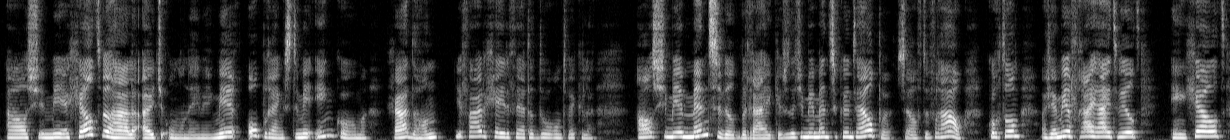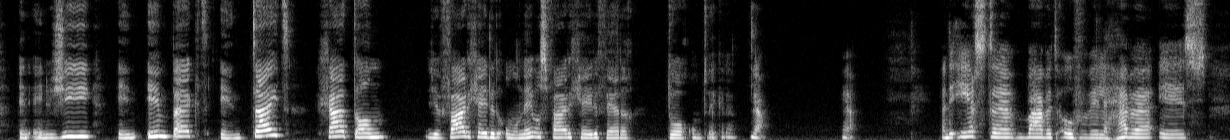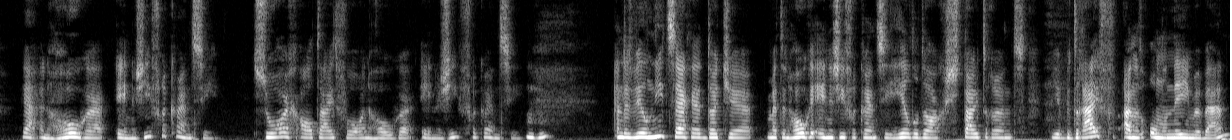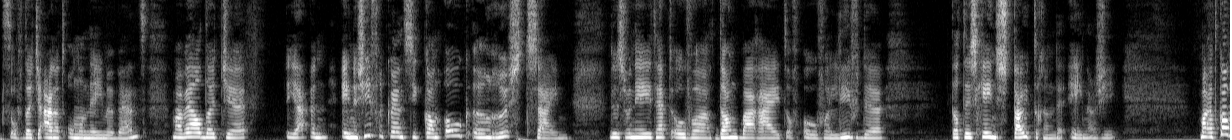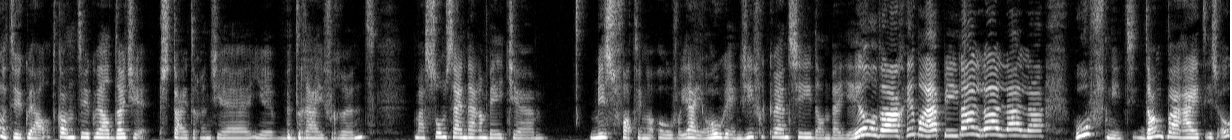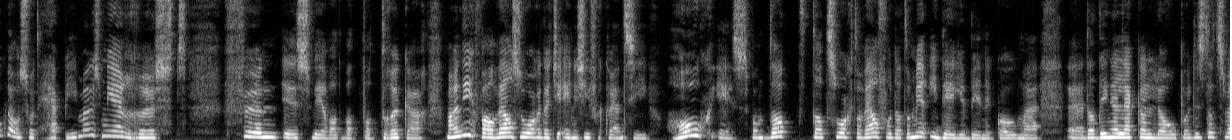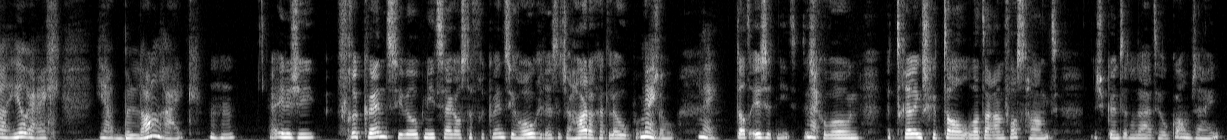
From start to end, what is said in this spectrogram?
Als je meer geld wil halen uit je onderneming, meer opbrengsten, meer inkomen, ga dan je vaardigheden verder doorontwikkelen. Als je meer mensen wilt bereiken, zodat je meer mensen kunt helpen, hetzelfde verhaal. Kortom, als jij meer vrijheid wilt in geld, in energie, in impact, in tijd, ga dan je vaardigheden, de ondernemersvaardigheden, verder doorontwikkelen. Ja. En de eerste waar we het over willen hebben is ja, een hoge energiefrequentie. Zorg altijd voor een hoge energiefrequentie. Mm En dat wil niet zeggen dat je met een hoge energiefrequentie heel de dag stuiterend je bedrijf aan het ondernemen bent, of dat je aan het ondernemen bent, maar wel dat je, ja, een energiefrequentie kan ook een rust zijn. Dus wanneer je het hebt over dankbaarheid of over liefde, dat is geen stuiterende energie. Maar het kan natuurlijk wel. Het kan natuurlijk wel dat je stuiterend je, je bedrijf runt. Maar soms zijn daar een beetje misvattingen over. Ja, je hoge energiefrequentie, dan ben je heel de dag helemaal happy. La la la la. Hoeft niet. Dankbaarheid is ook wel een soort happy, maar is meer rust. Fun is weer wat, wat, wat drukker. Maar in ieder geval wel zorgen dat je energiefrequentie hoog is. Want dat, dat zorgt er wel voor dat er meer ideeën binnenkomen. Uh, dat dingen lekker lopen. Dus dat is wel heel erg ja, belangrijk. Mm -hmm. ja, energiefrequentie wil ook niet zeggen als de frequentie hoger is dat je harder gaat lopen nee. of zo. Nee. Dat is het niet. Het is Nee. gewoon het trillingsgetal wat daaraan vasthangt. Dus je kunt inderdaad heel kalm zijn,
